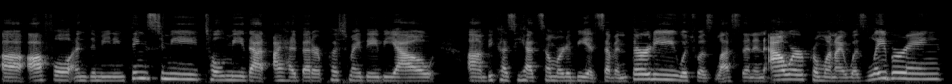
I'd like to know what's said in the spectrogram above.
uh, awful and demeaning things to me, told me that I had better push my baby out. Um, because he had somewhere to be at 7:30, which was less than an hour from when I was laboring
